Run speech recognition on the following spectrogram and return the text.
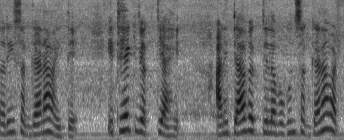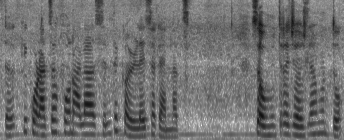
तरी सगळ्यांना माहिती आहे. इथे एक व्यक्ती आहे आणि त्या व्यक्तीला बघून सगळ्यांना वाटतं की कोणाचा फोन आला असेल ते कळलंय सगळ्यांनाच. सौमित्र जजला म्हणतो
